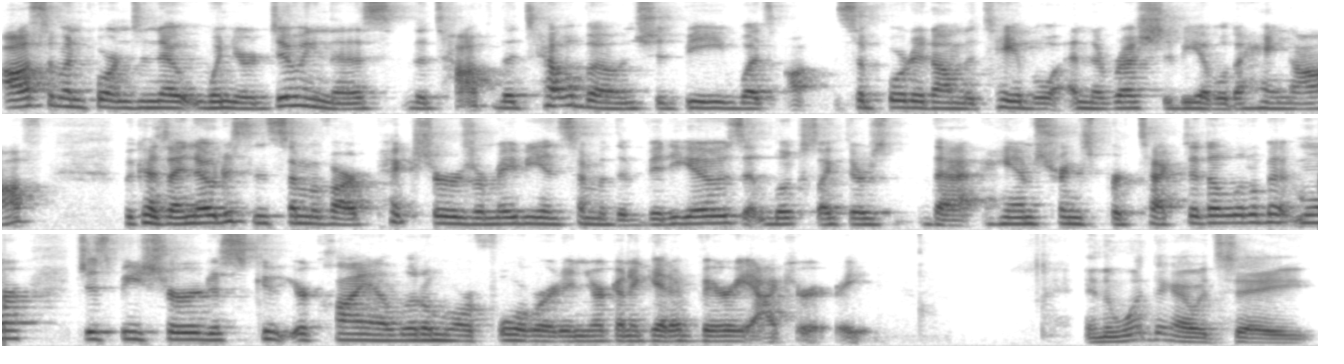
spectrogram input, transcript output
also important to note when you're doing this, the top of the tailbone should be what's uh, supported on the table and the rest should be able to hang off because I noticed in some of our pictures or maybe in some of the videos, it looks like there's that hamstrings protected a little bit more. Just be sure to scoot your client a little more forward and you're going to get a very accurate read. And the one thing I would say,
